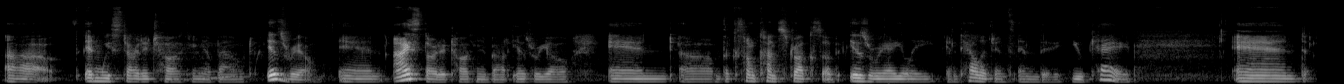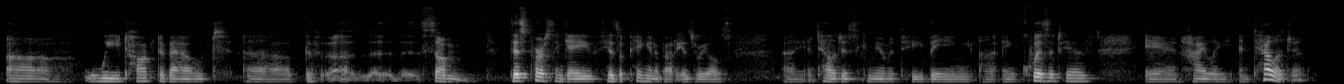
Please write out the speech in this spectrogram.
Uh, and we started talking about Israel. And I started talking about Israel and um, the, some constructs of Israeli intelligence in the UK. And uh, we talked about uh, the, uh, some. This person gave his opinion about Israel's uh, intelligence community being uh, inquisitive and highly intelligent.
